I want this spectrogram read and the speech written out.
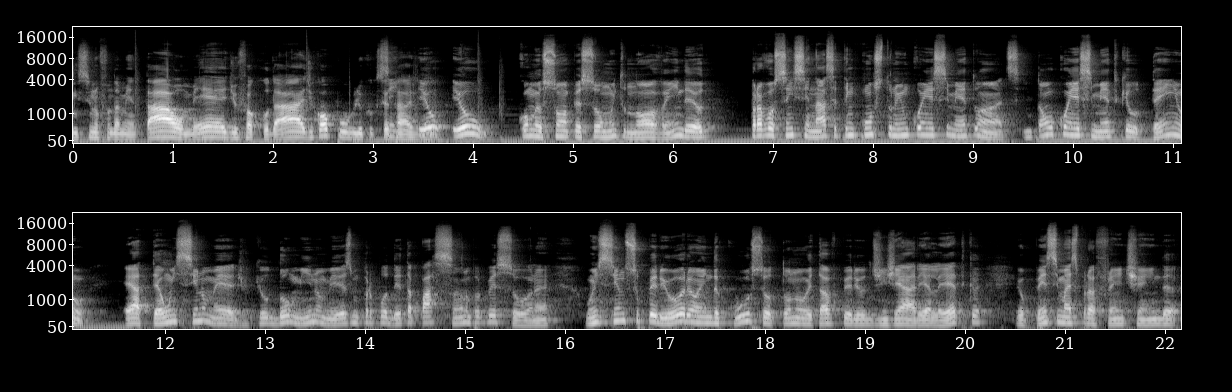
ensino fundamental, médio, faculdade? Qual público que você está vendo? Eu, eu, como eu sou uma pessoa muito nova ainda, eu, para você ensinar, você tem que construir um conhecimento antes. Então, o conhecimento que eu tenho é até o ensino médio, que eu domino mesmo para poder estar tá passando para a pessoa, né? O ensino superior eu ainda curso, eu estou no oitavo período de engenharia elétrica. Eu penso mais para frente ainda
